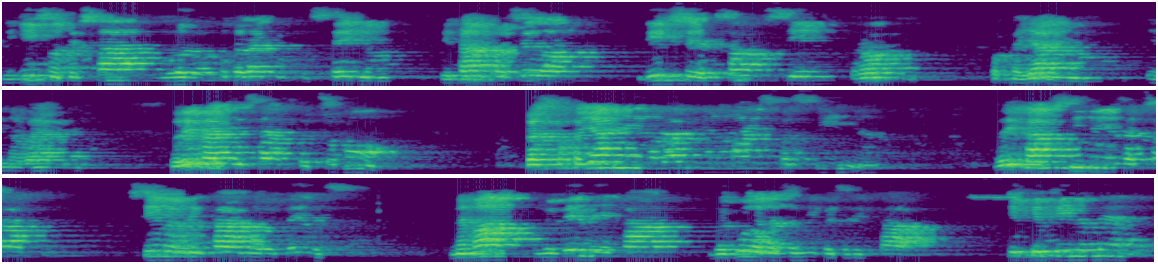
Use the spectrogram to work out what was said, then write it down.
і дійсно пішла глибоко далеко в пустиню, і там прожила більше як 47 років покаянню і наверненню. Дорогі браті і сестри, чому? Без покаяння і навернення немає спасіння. В гріхах всі ми є зачаті, всі ми в гріхах народилися. Нема людини, яка би була на землі без гріха. Тільки дві людини.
